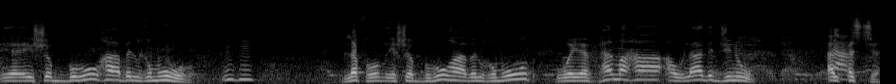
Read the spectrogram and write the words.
يشبهوها بالغموض. لفظ يشبهوها بالغموض ويفهمها أولاد الجنوب نعم. الحسة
